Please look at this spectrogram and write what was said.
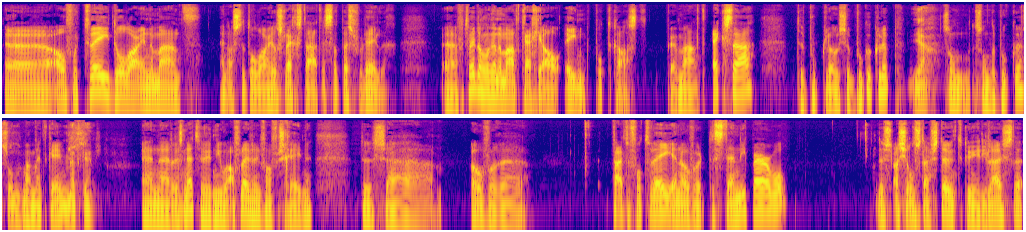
eh, al voor 2 dollar in de maand. En als de dollar heel slecht staat, is dat best voordelig. Eh, voor 2 dollar in de maand krijg je al één podcast per maand extra. De Boekloze Boekenclub. Ja, Zon- zonder boeken, Zonder maar met games. met games. En eh, er is net weer een nieuwe aflevering van verschenen. Dus over Titanfall 2 en over The Stanley Parable. Dus als je ons daar steunt, kun je die luisteren.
